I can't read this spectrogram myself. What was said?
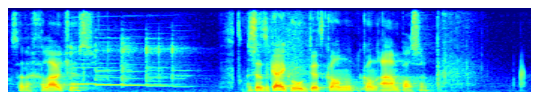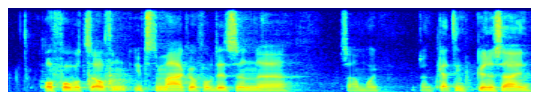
geluidjes. Dus even kijken hoe ik dit kan, kan aanpassen. Of bijvoorbeeld zelf een, iets te maken. Bijvoorbeeld dit is een, uh, zou een mooi een ketting kunnen zijn. En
